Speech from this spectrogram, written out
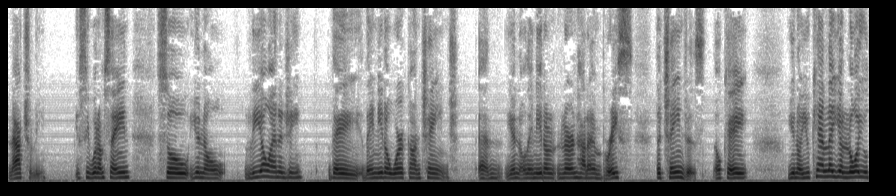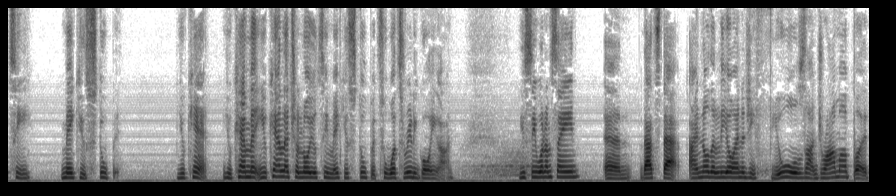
naturally. You see what I'm saying? So, you know, Leo energy, they they need to work on change. And you know, they need to learn how to embrace the changes, okay? You know, you can't let your loyalty make you stupid. You can't. You can't make, you can't let your loyalty make you stupid to what's really going on. You see what I'm saying? And that's that. I know the Leo energy fuels on drama, but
